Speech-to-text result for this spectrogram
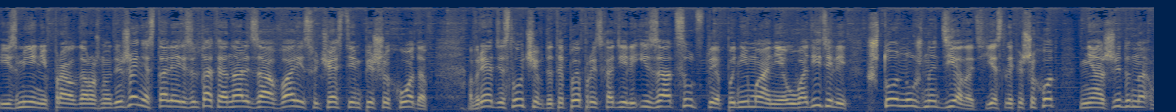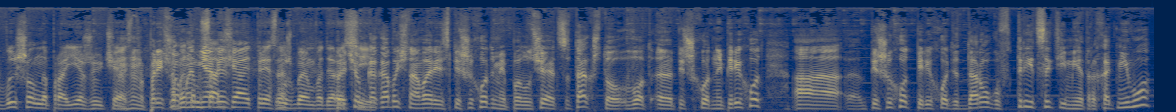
и изменений в правила дорожного движения стали результаты анализа аварий с участием пешеходов. В ряде случаев ДТП происходили из-за отсутствия понимания у водителей, что нужно делать, если пешеход неожиданно вышел на проезжую часть. Угу. Причем об этом не сообщает пресс-служба да. МВД России. Причем, как обычно, аварии с пешеходами получается так, что вот э, пешеходный переход, а э, пешеход переходит дорогу в 30 метрах от него,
